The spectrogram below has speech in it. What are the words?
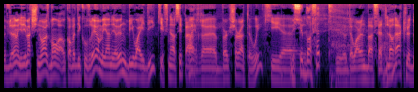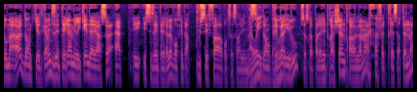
évidemment, il y a des marques chinoises, bon, qu'on va découvrir, mais il y en a une, BYD, qui est financée par euh, Berkshire Hathaway, qui est... Euh, Monsieur Buffett. De Warren Buffett, ah. l'oracle d'Omaha. Donc, il y a quand même des intérêts américains derrière ça. et, ces intérêts-là vont finir par pousser fort pour que ça s'en vienne ben ici. donc, ben préparez-vous. Ce ne sera pas l'année prochaine, probablement. en fait, très certainement.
